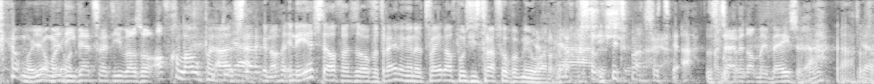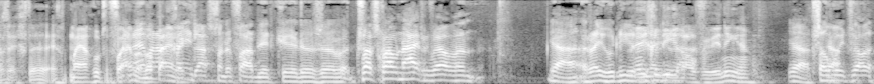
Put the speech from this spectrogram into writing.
jongen, jongen, Die wedstrijd die was al afgelopen. Nou, Sterker nog, in de eerste helft was de overtreding en in de tweede helft moest hij strafschop opnieuw worden. ja, precies. Was het. Ja, dat Waar is zijn we dan mee bezig? hè? Ja, dat was echt, eh, echt. Maar ja, goed, voor Maar Emmen wel pijnlijk. geen last van de VAR dit keer. Dus, eh, het was gewoon eigenlijk wel een, ja, een reguliere, Reguliere overwinning, ja. Ja, zo Ja. moet je het wel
